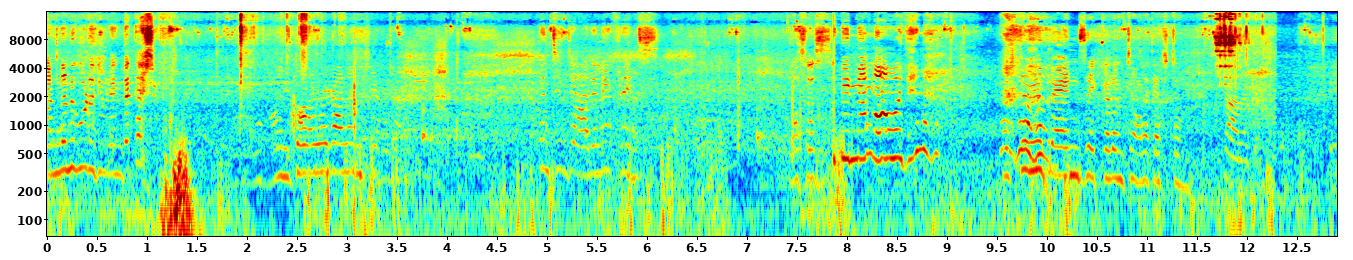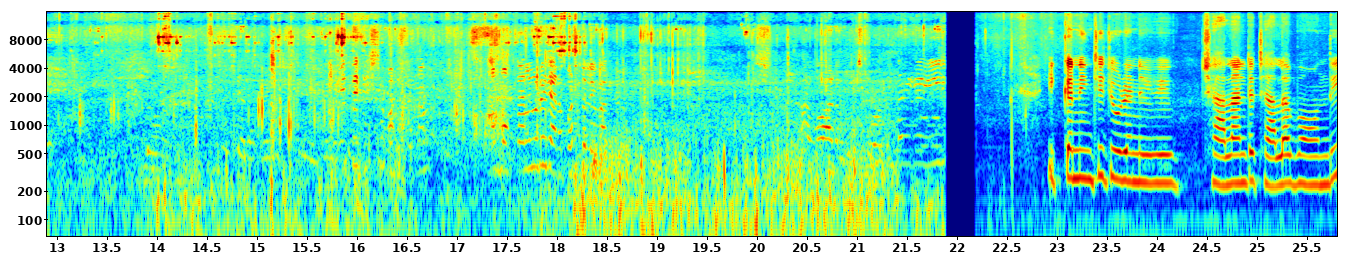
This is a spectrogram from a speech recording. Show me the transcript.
అన్నను కూడా చూడు ఎంత కష్టం. కొంచెం జాలలే ఫ్రెండ్స్ మా వదిన. ఫ్రెండ్స్ ఎక్కడం చాలా కష్టం. చాలా కష్టం. ఆ మొక్కలు కూడా కనపడతలేవు ఇక్కడ నుంచి చూడండి చాలా అంటే చాలా బాగుంది.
